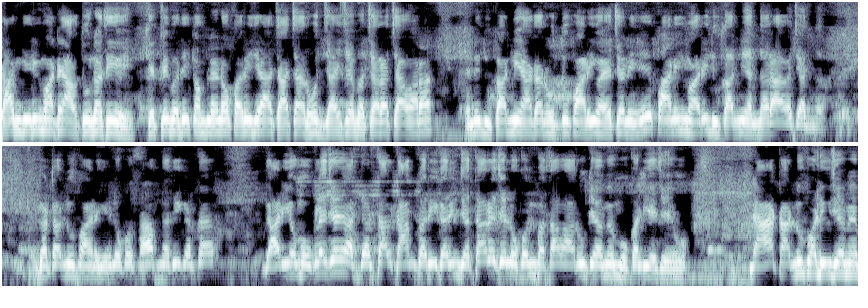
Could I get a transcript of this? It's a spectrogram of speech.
કામગીરી માટે આવતું નથી. કેટલી બધી કમ્પ્લેનો કરી છે, આ ચાચા રોજ જાય છે બચારા ચાવાળા એની દુકાનની આગળ રોજનું પાણી વહે છે ને, એ પાણી મારી દુકાનની અંદર આવે છે અંદર. ગટરનું પાણી. એ લોકો સાફ નથી કરતા. ગાડીઓ મોકલે છે. અધર સાલ કામ કરી કરીને જતા રહે છે. લોકોને બતાવવા સારું કે અમે મોકલીએ છીએ એવું. ને આ કાર્ડનું પડ્યું છે. મેં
